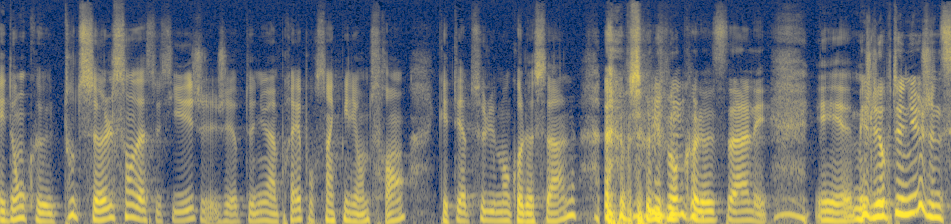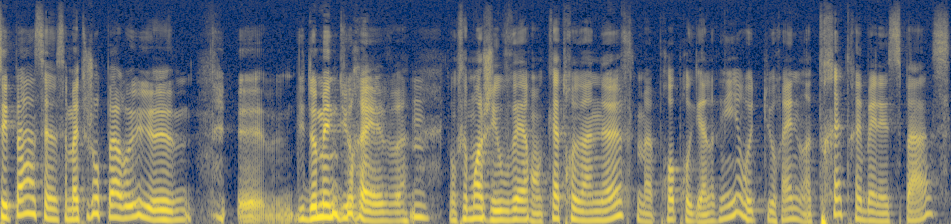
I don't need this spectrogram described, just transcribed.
et donc, euh, toute seule, sans associé, j'ai obtenu un prêt pour 5 millions de francs, qui était absolument colossal. absolument colossal. Et, et, mais je l'ai obtenu, je ne sais pas, ça m'a toujours paru euh, euh, du domaine du rêve. Mm. Donc, moi, j'ai ouvert en 89 ma propre galerie, rue de Turenne, un très, très bel espace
